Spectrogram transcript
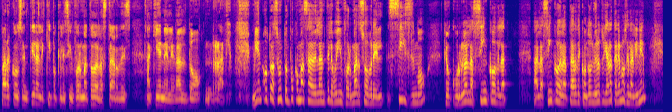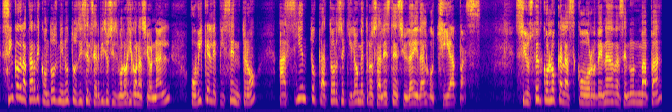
para consentir al equipo que les informa todas las tardes aquí en el Heraldo Radio. Bien, otro asunto un poco más adelante le voy a informar sobre el sismo que ocurrió a las 5 de la a las 5 de la tarde con dos minutos. ¿Ya la tenemos en la línea? 5 de la tarde con dos minutos, dice el Servicio Sismológico Nacional. Ubica el epicentro a 114 kilómetros al este de Ciudad Hidalgo, Chiapas. Si usted coloca las coordenadas en un mapa,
